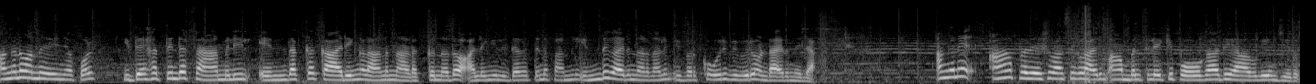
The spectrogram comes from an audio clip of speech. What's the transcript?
അങ്ങനെ വന്നു കഴിഞ്ഞപ്പോൾ ഇദ്ദേഹത്തിന്റെ ഫാമിലിയിൽ എന്തൊക്കെ കാര്യങ്ങളാണ് നടക്കുന്നതോ അല്ലെങ്കിൽ ഇദ്ദേഹത്തിന്റെ ഫാമിലി എന്ത് കാര്യം നടന്നാലും ഇവർക്ക് ഒരു വിവരം ഉണ്ടായിരുന്നില്ല. അങ്ങനെ ആ പ്രദേശവാസികൾ ആരും ആ അമ്പലത്തിലേക്ക് പോകാതെയാവുകയും ചെയ്തു.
